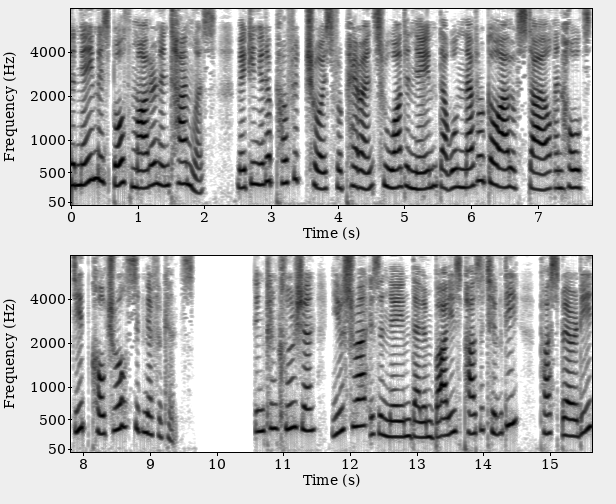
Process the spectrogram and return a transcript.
The name is both modern and timeless, making it a perfect choice for parents who want a name that will never go out of style and holds deep cultural significance. In conclusion, Yusra is a name that embodies positivity, prosperity,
